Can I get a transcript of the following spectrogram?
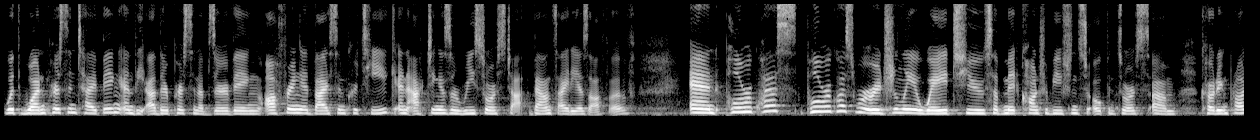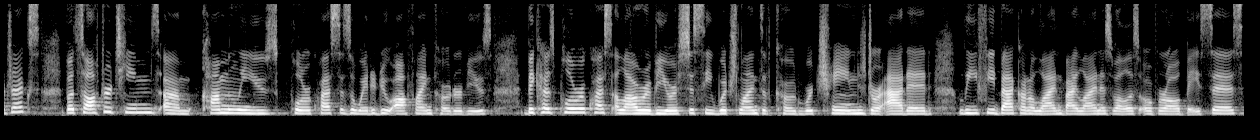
with one person typing and the other person observing, offering advice and critique, and acting as a resource to bounce ideas off of. And pull requests, pull requests were originally a way to submit contributions to open source um, coding projects, but software teams um, commonly use pull requests as a way to do offline code reviews because pull requests allow reviewers to see which lines of code were changed or added, leave feedback on a line by line as well as overall basis,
